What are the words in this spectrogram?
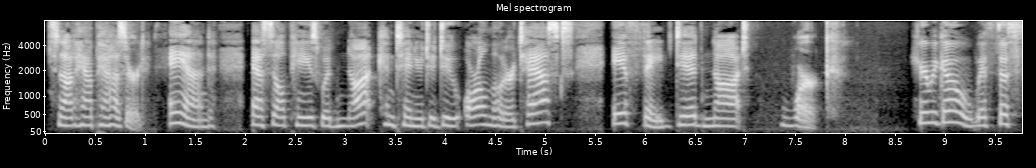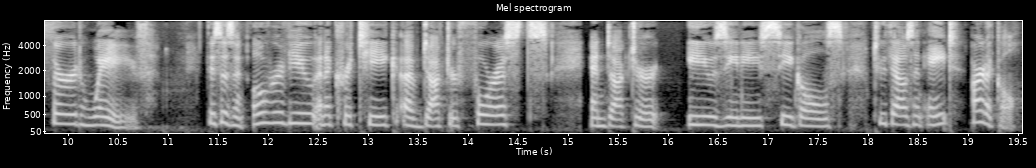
It's not haphazard. And SLPs would not continue to do oral motor tasks if they did not work. Here we go with the third wave. This is an overview and a critique of Dr. Forrest's and Dr. Iuzzini Seigel's 2008 article.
